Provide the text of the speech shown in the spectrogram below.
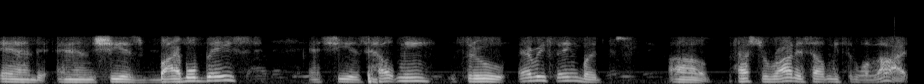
and and she is Bible based, and she has helped me through everything. But uh, Pastor Ron has helped me through a lot.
